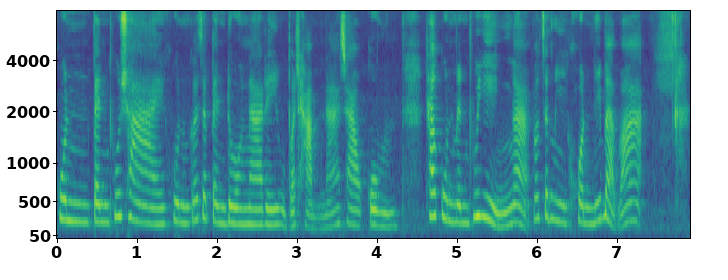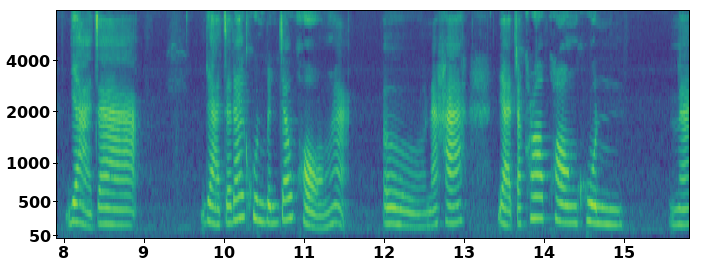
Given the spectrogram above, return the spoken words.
คุณเป็นผู้ชายคุณก็จะเป็นดวงนารีอุปถัมภ์นะ ชาวกลุ่ม ถ้าคุณเป็นผู้หญิงอะก็จะมีคนที่แบบว่า อยากจะ อยากจะได้คุณเป็นเจ้าของอะเออนะคะ อยากจะครอบครองคุณนะ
